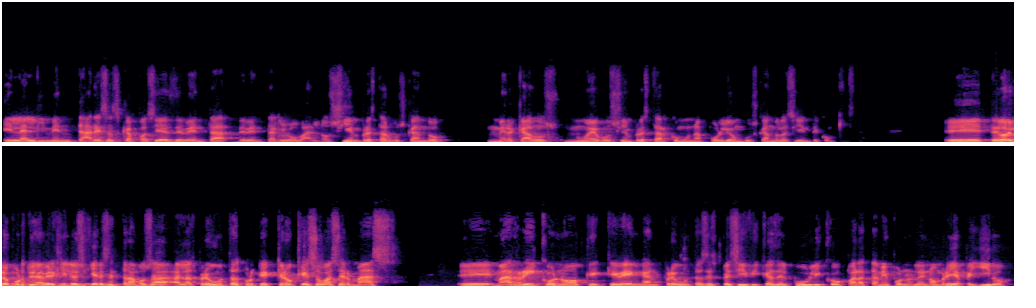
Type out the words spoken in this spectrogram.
el alimentar esas capacidades de venta, de venta global, ¿no? Siempre estar buscando mercados nuevos, siempre estar como Napoleón buscando la siguiente conquista. Eh, te doy la oportunidad, Virgilio, si quieres entramos a, las preguntas, porque creo que eso va a ser más, eh, más rico, ¿no? Que, vengan preguntas específicas del público para también ponerle nombre y apellido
